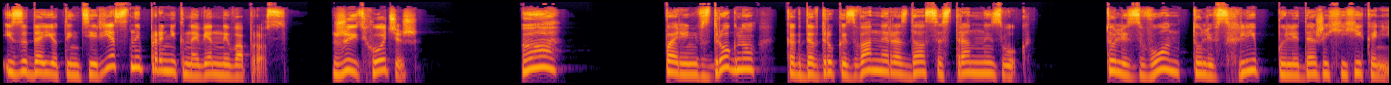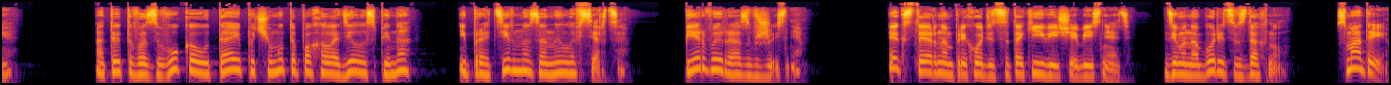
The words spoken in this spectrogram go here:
и задает интересный проникновенный вопрос. Жить хочешь?» «А?» Парень вздрогнул, когда вдруг из ванной раздался странный звук. То ли звон, то ли всхлип, или даже хихиканье. От этого звука у Таи почему-то похолодела спина и противно заныло в сердце. Первый раз в жизни. Экстернам приходится такие вещи объяснять. Демоноборец вздохнул. «Смотри,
